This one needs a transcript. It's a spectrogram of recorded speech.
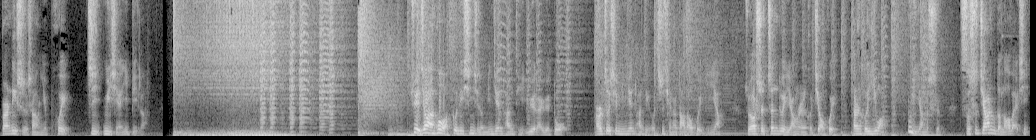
不然历史上也不会记玉贤一笔了。粤交案后啊，各地兴起的民间团体越来越多，而这些民间团体和之前的大刀会一样，主要是针对洋人和教会。但是和以往不一样的是，此时加入的老百姓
